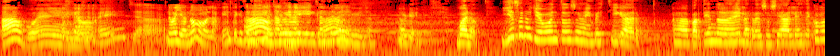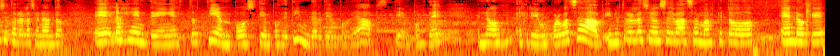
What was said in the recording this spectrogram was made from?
Ah, bueno, ella. No, yo no, la gente que se ah, metía tal vez ahí en. Ah, ok, bueno, y eso nos llevó entonces a investigar, uh, partiendo de las redes sociales, de cómo se está relacionando eh, la gente en estos tiempos, tiempos de Tinder, tiempos de apps, tiempos de nos escribimos por WhatsApp y nuestra relación se basa más que todo en lo que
